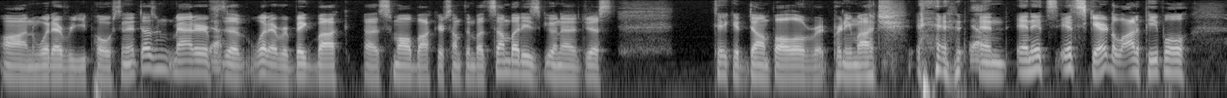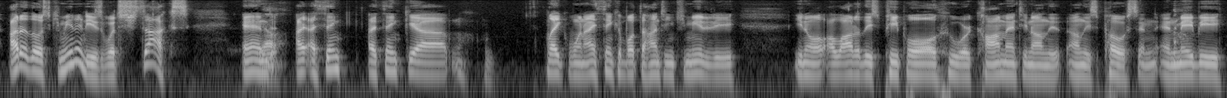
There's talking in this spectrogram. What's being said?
on whatever you post, and it doesn't matter if Yeah. it's a whatever big buck, a small buck, or something, but somebody's going to just take a dump all over it pretty much and Yeah. and and it's it's scared a lot of people out of those communities which sucks and Yeah. I, I think i think uh like when i think about the hunting community you know a lot of these people who were commenting on the on these posts and and maybe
